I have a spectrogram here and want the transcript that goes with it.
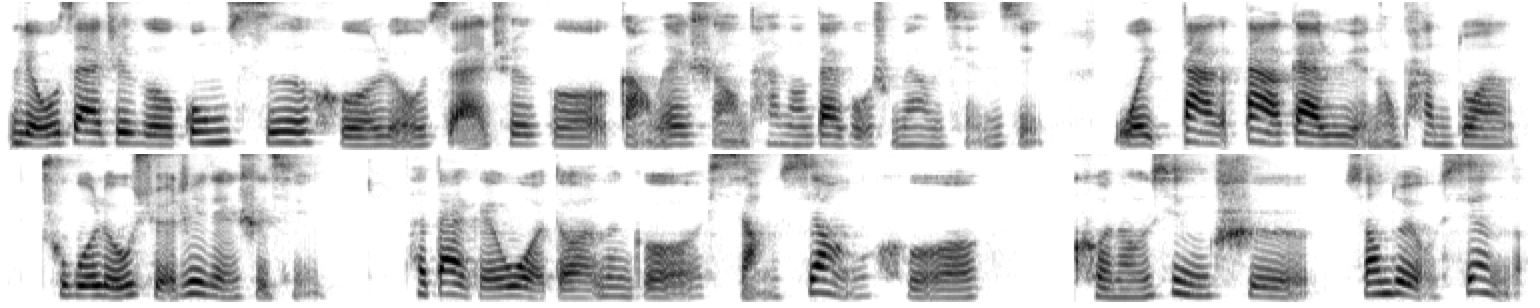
留在这个公司和留在这个岗位上，它能带给我什么样的前景。我大大概率也能判断出国留学这件事情，它带给我的那个想象和可能性是相对有限的。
